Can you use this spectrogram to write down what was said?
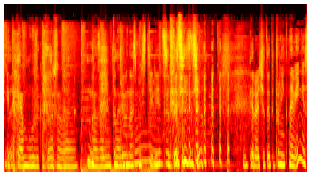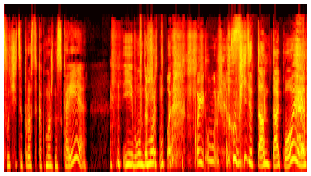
И такая музыка должна на заднем плане. Ты у нас мастерица. Короче, это проникновение случится просто как можно скорее, и Волан-де-Морт увидит там такое.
